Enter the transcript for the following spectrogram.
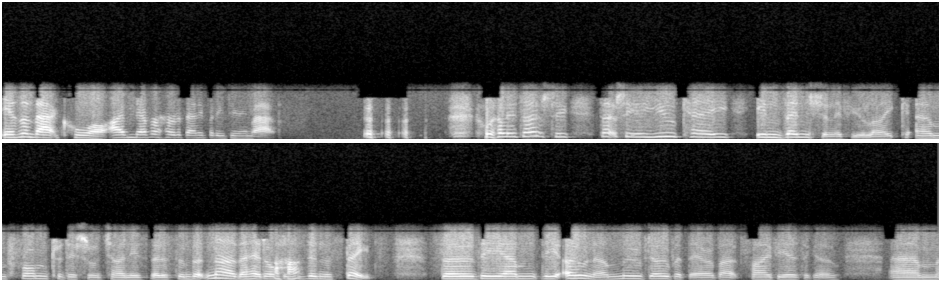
Isn't that cool? I've never heard of anybody doing that. well, it's actually it's actually a UK invention, if you like, um, from traditional Chinese medicine. But now the head office uh-huh. is in the states. So the um, the owner moved over there about five years ago, um,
